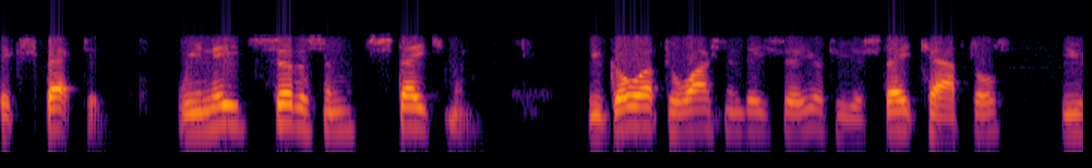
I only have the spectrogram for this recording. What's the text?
expected. We need citizen statesmen. You go up to Washington, D.C., or to your state capitals. You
